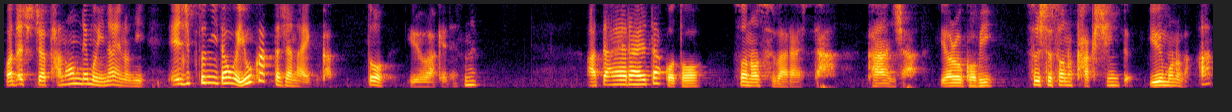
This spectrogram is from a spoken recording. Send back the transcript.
私たちは頼んでもいないのに、エジプトにいた方が良かったじゃないか、というわけですね。与えられたこと、その素晴らしさ、感謝、喜び、そしてその確信というものがあっ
